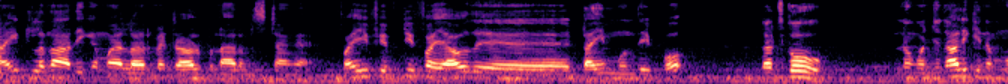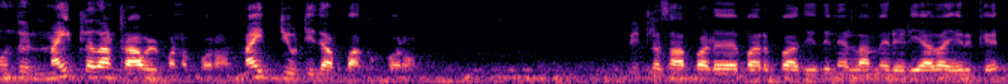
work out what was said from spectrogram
நைட்டில் தான் அதிகமாக எல்லாருமே ட்ராவல் பண்ண ஆரம்பிச்சிட்டாங்க. ஃபைவ் ஃபிஃப்டி ஃபைவ் ஆகுது டைம் வந்து இப்போது லெட்ஸ் கோ இன்னும் கொஞ்ச நாளைக்கு நம்ம வந்து நைட்டில் தான் ட்ராவல் பண்ண போகிறோம் நைட் டியூட்டி தான் பார்க்க போகிறோம் வீட்டில் சாப்பாடு பருப்பு அது இதுன்னு எல்லாமே ரெடியாக தான் இருக்குது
